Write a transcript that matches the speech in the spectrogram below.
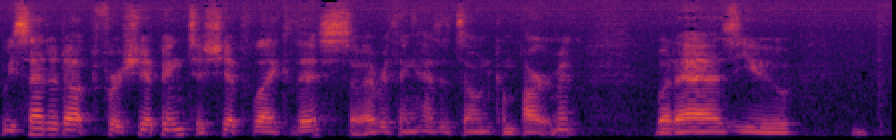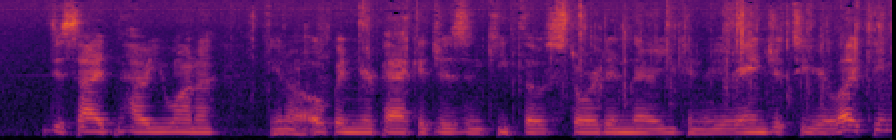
We set it up for shipping to ship like this, so everything has its own compartment. But as you decide how you want to, you know, open your packages and keep those stored in there, you can rearrange it to your liking.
